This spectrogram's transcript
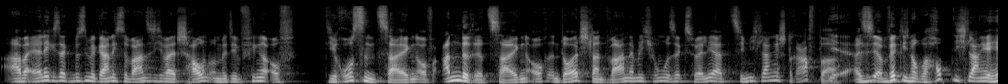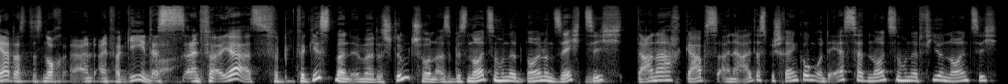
Aber ehrlich gesagt müssen wir gar nicht so wahnsinnig weit schauen und mit dem Finger auf die Russen zeigen, auf andere zeigen. Auch in Deutschland war nämlich Homosexuelle ja ziemlich lange strafbar. Yeah. Also es ist ja wirklich noch überhaupt nicht lange her, dass das noch ein, ein Vergehen das war. Ein Ver ja, das ver vergisst man immer, das stimmt schon. Also bis 1969, hm. danach gab es eine Altersbeschränkung und erst seit 1994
